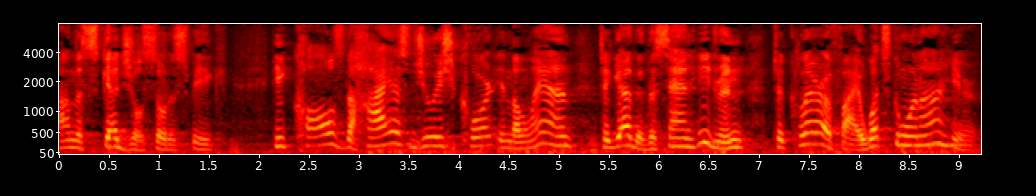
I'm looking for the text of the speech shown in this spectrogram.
on the schedule, so to speak. He calls the highest Jewish court in the land together, the Sanhedrin, to clarify what's going on here.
